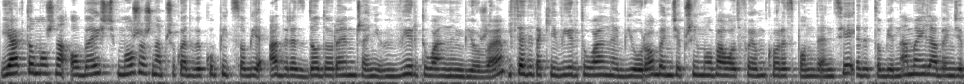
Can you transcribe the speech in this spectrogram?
Jak to można obejść? Możesz na przykład wykupić sobie adres do doręczeń w wirtualnym biurze i wtedy takie wirtualne biuro będzie przyjmowało Twoją korespondencję, wtedy Tobie na maila będzie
